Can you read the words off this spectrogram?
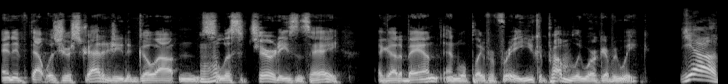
and if that was your strategy to go out and mm-hmm. solicit charities and say, hey, I got a band and we'll play for free, you could probably work every week. Yeah,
